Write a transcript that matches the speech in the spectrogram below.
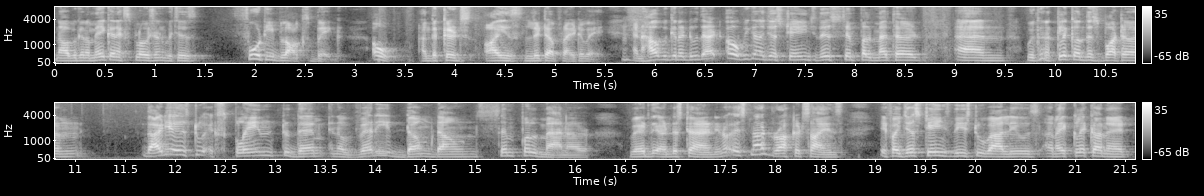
Now we're going to make an explosion which is 40 blocks big. Oh, and the kid's eyes lit up right away. and how are we going to do that? Oh, we're going to just change this simple method and we're going to click on this button. The idea is to explain to them in a very dumbed down, simple manner where they understand, you know, it's not rocket science. If I just change these two values and I click on it,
